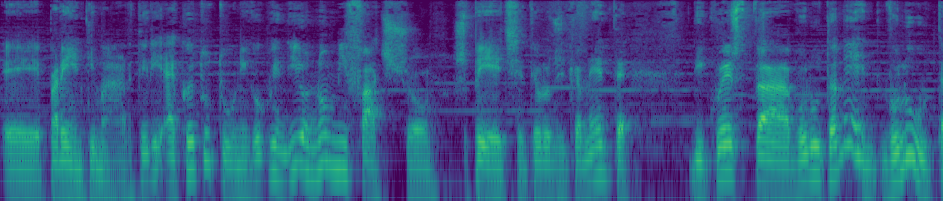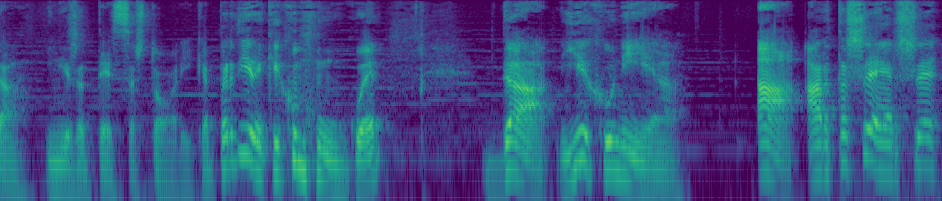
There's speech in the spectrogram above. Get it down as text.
eh, parenti martiri, ecco è tutto unico, quindi io non mi faccio specie teologicamente di questa voluta inesattezza storica, per dire che comunque da Jeconia a Artaserse,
